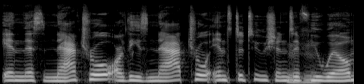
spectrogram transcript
in this natural or these natural institutions, Mm-hmm. if you will,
